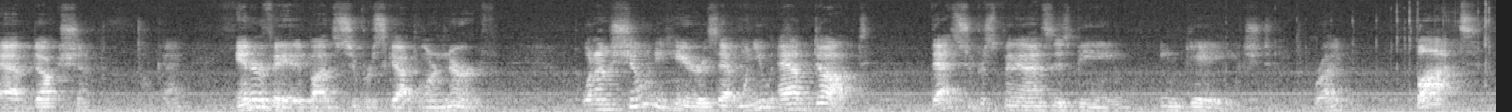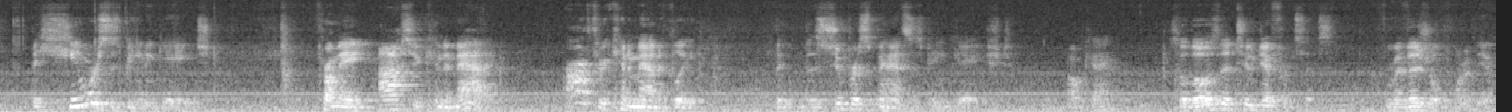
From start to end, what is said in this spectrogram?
abduction, okay? Innervated by the suprascapular nerve. What I'm showing you here is that when you abduct, that supraspinatus is being engaged, right? But the humerus is being engaged from a osteokinematic. Arthrokinematically, the, the supraspinatus is being engaged, okay? So those are the two differences from a visual point of view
